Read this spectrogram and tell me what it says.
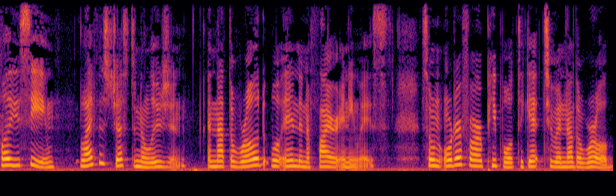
Well, you see, life is just an illusion, and that the world will end in a fire anyways. So, in order for our people to get to another world,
